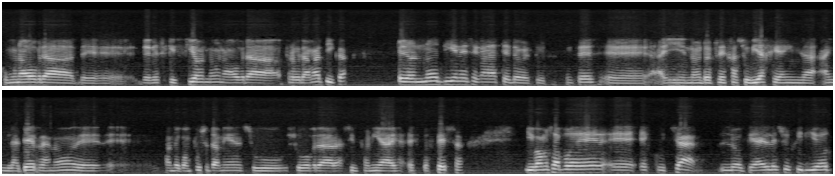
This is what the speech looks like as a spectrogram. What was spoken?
como una obra de, descripción, ¿no? una obra programática, pero no tiene ese carácter de obertura. Entonces, eh, ahí nos refleja su viaje a, Inglaterra, ¿no? De, cuando compuso también su, su, obra La Sinfonía Escocesa, y vamos a poder eh, escuchar lo que a él le sugirió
